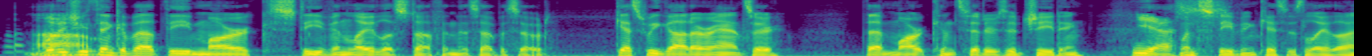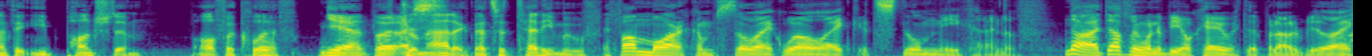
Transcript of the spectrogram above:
What did you Um, think about the Mark, Steve, and Layla stuff in this episode? Guess we got our answer that Mark considers it cheating Yes. when Steven kisses Layla. I think he punched him off a cliff. Yeah, but I s- Dramatic. That's a Teddy move. if I'm Mark, I'm still like, well, like it's still me, kind of. No, I definitely want to be okay with it, but I would be like,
